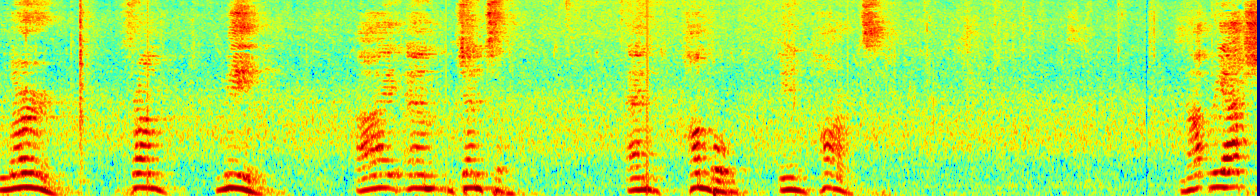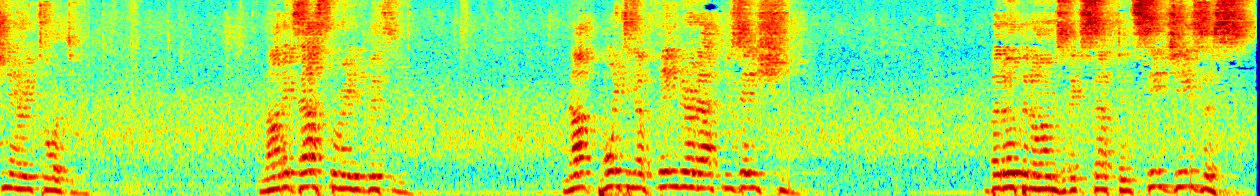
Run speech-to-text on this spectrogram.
learn from me. I am gentle and humble in heart, not reactionary toward you not exasperated with you, not pointing a finger of accusation, but open arms of acceptance. See Jesus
